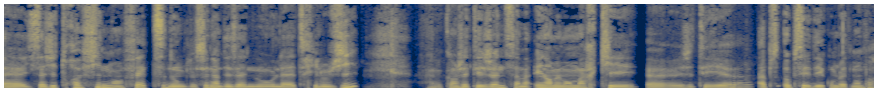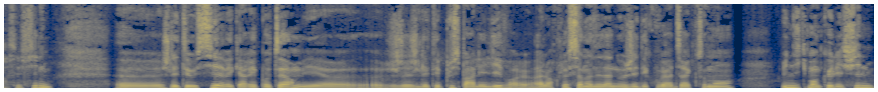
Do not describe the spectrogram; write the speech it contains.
Euh, il s'agit de trois films en fait, donc Le Seigneur des Anneaux, la trilogie. Euh, quand j'étais jeune, ça m'a énormément marqué. J'étais obsédée complètement par ces films. Euh, je l'étais aussi avec Harry Potter, mais euh, je, je l'étais plus par les livres, alors que Le Seigneur des Anneaux, j'ai découvert directement uniquement que les films.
